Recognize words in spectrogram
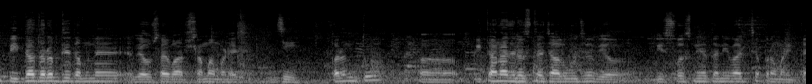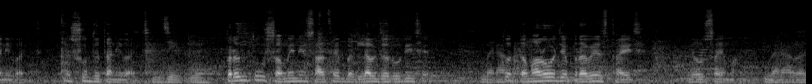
પિતા તરફથી તમને વ્યવસાય વારસામાં મળે છે? જી. પરંતુ પિતાના જ રસ્તે ચાલવું છે વિશ્વસનીયતાની વાત છે પ્રમાણિકતાની વાત છે શુદ્ધતાની વાત છે. જી. પરંતુ સમયની સાથે બદલાવ જરૂરી છે. તો તમારો જે પ્રવેશ થાય છે વ્યવસાયમાં બરાબર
